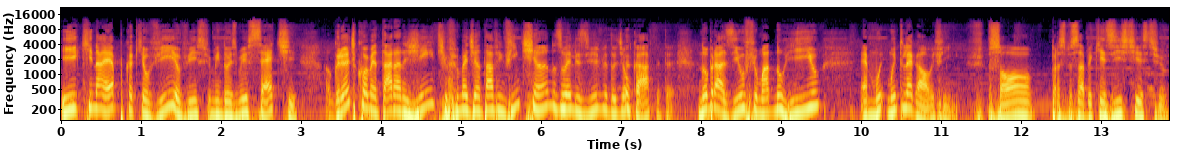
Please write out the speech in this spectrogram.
e que na época que eu vi, eu vi esse filme em 2007, o grande comentário era, gente, o filme adiantava em 20 anos o Eles Vivem do John Carpenter. No Brasil, filmado no Rio, é mu muito legal, enfim, só para as pessoas saberem que existe esse filme.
